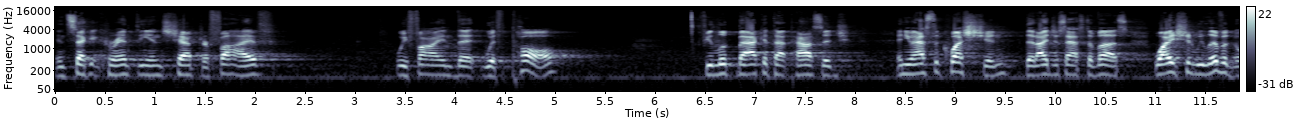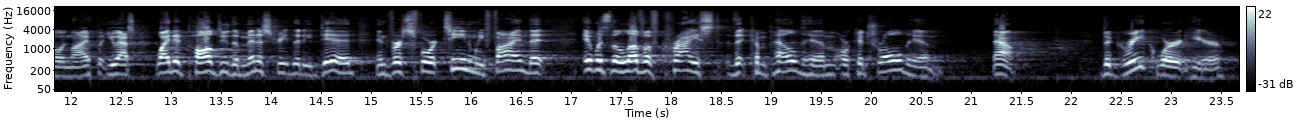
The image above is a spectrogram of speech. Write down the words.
in 2 Corinthians chapter 5, we find that with Paul, if you look back at that passage and you ask the question that I just asked of us, why should we live a going life? But you ask, why did Paul do the ministry that he did? In verse 14, we find that it was the love of Christ that compelled him or controlled him. Now, the Greek word here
